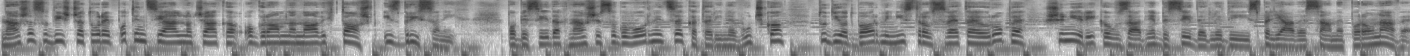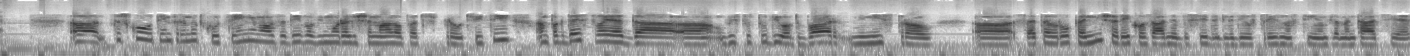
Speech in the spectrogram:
Naša sodišča torej potencialno čaka ogromno novih tožb izbrisanih. Po besedah naše sogovornice Katarine Vučko, tudi odbor ministrov Sveta Evrope še ni rekel zadnje besede glede izpeljave same poravnave. Uh, težko v tem trenutku ocenimo, zadevo bi morali še malo pač preučiti, ampak dejstvo je, da uh, v bistvu tudi odbor ministrov uh, uh, Sveta Evrope ni še rekel zadnje besede glede ustreznosti implementacije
